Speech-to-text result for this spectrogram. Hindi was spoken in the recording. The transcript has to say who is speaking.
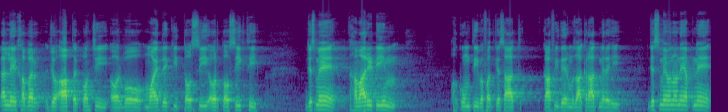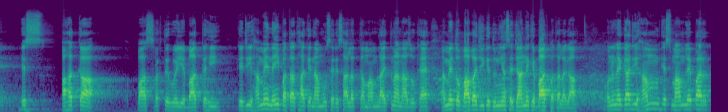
Speaker 1: कल एक ख़बर जो आप तक पहुँची और वो माहे की तोसी और तोसीक थी, जिसमें हमारी टीम हुकूमती वफद के साथ काफ़ी देर मुजाकरात में रही, जिसमें उन्होंने अपने इस आहद का पास रखते हुए ये बात कही कि जी, हमें नहीं पता था कि नामू से रिसालत का मामला इतना नाजुक है, हमें तो बाबा जी के दुनिया से जाने के बाद पता लगा। उन्होंने कहा, जी, हम इस मामले पर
